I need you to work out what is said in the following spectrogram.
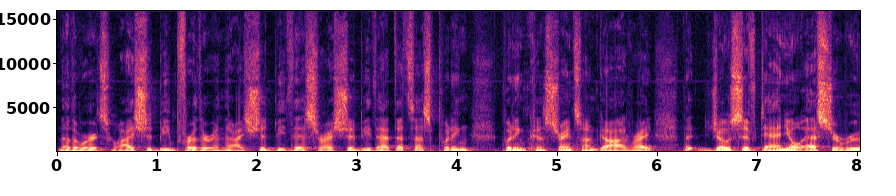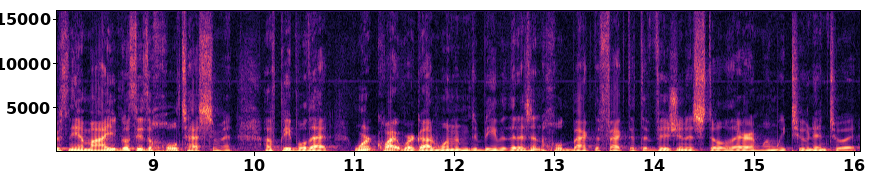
In other words, I should be further in there. I should be this or I should be that. That's us putting putting constraints on God, right? That Joseph, Daniel, Esther, Ruth, Nehemiah. You go through the whole Testament of people that weren't quite where God wanted them to be, but that doesn't hold back the fact that the vision is still there. And when we tune into it,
